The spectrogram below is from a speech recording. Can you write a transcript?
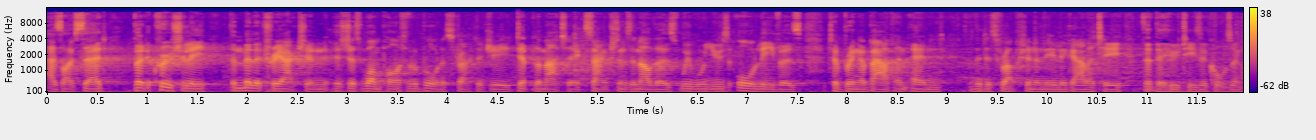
as I've said. But crucially, the military action is just one part of a broader strategy diplomatic, sanctions, and others. We will use all levers to bring about an end to the disruption and the illegality that the Houthis are causing.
